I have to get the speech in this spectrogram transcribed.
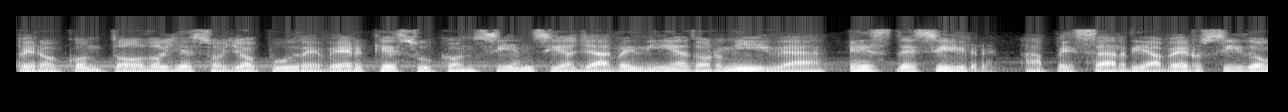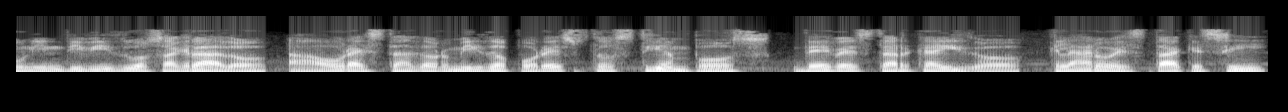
Pero con todo y eso yo pude ver que su conciencia ya venía dormida, es decir, a pesar de haber sido un individuo sagrado, ahora está dormido por estos tiempos, debe estar caído, claro está que sí,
